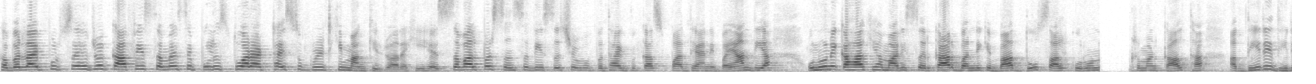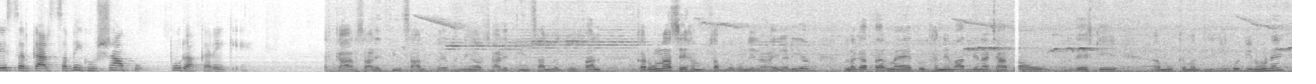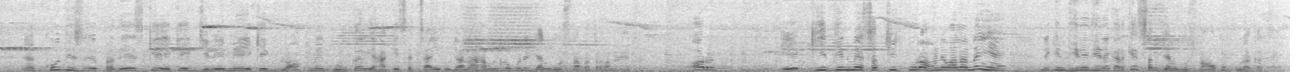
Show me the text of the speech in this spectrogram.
खबर रायपुर से है जो काफ़ी समय से पुलिस द्वारा 2800 ग्रिड की मांग की जा रही है। सवाल पर संसदीय सचिव विधायक विकास उपाध्याय ने बयान दिया। उन्होंने कहा कि हमारी सरकार बनने के बाद दो साल कोरोना संक्रमण काल था। अब धीरे धीरे सरकार सभी घोषणाओं को पूरा करेगी। सरकार साढ़े तीन साल हुए बने और साढ़े तीन साल में दो साल कोरोना से हम सब लोगों ने लड़ाई लड़ी और लगातार मैं तो धन्यवाद देना चाहता हूँ प्रदेश के मुख्यमंत्री जी को, जिन्होंने खुद इस प्रदेश के एक एक ज़िले में एक एक ब्लॉक में घूमकर यहाँ की सच्चाई को जाना, हम लोगों ने जन घोषणा पत्र बनाया था। और एक ही दिन में सब चीज़ पूरा होने वाला नहीं है, लेकिन धीरे धीरे करके सब जन घोषणाओं को पूरा कर रहे हैं।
